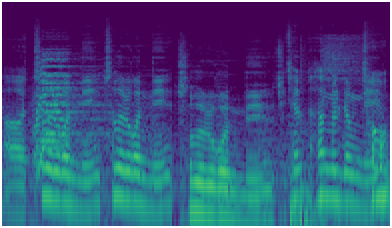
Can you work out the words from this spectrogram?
아 천월건님 천월건님 천월건님 한글정님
